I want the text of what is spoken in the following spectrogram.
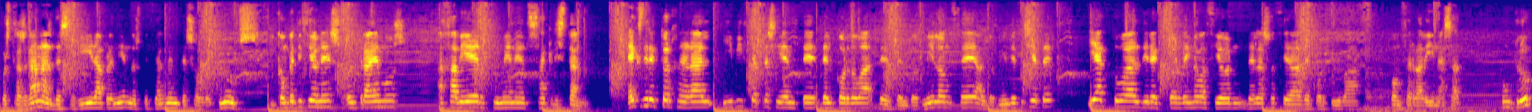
vuestras ganas de seguir aprendiendo especialmente sobre clubs y competiciones, hoy traemos a Javier Jiménez Sacristán, exdirector general y vicepresidente del Córdoba desde el 2011 al 2017 y actual director de innovación de la Sociedad Deportiva Ponferradina SAT, un club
